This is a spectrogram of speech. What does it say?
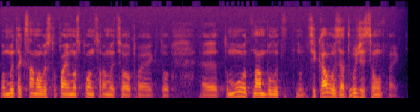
Ми так само виступаємо спонсорами цього проєкту. Е, Тому от нам було ну, цікаво взяти участь в цьому проєкті.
